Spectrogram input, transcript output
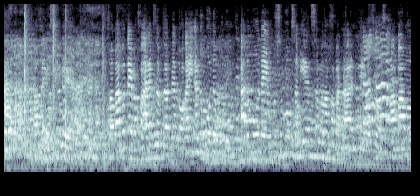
okay, sige. So, bago tayo magpaalam sa vlog na to, ay ano muna, ano muna yung gusto mong sabihin sa mga kabataan ngayon? So, sa kapwa mo,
